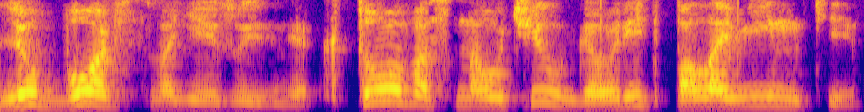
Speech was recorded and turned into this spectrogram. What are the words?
любовь в своей жизни, кто вас научил говорить половинки?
